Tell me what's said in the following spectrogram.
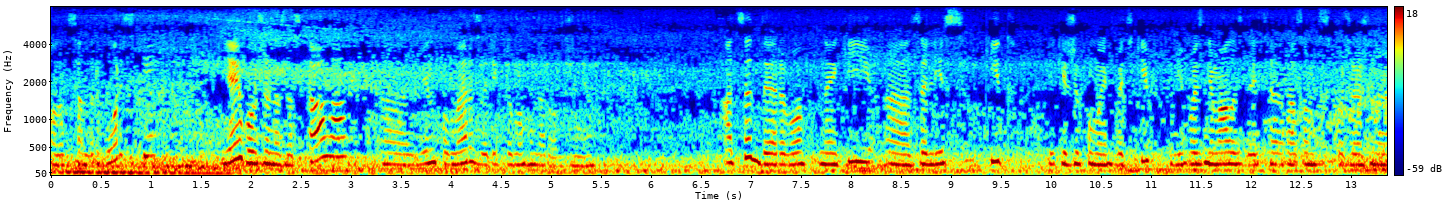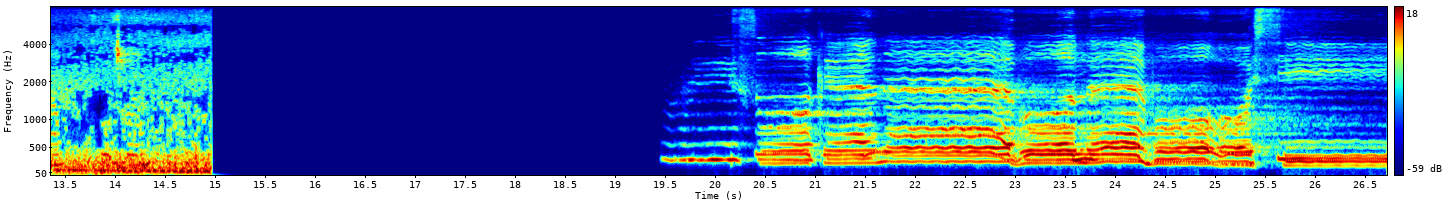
Олександр Горський. Я його вже не застала. е, Він помер за рік до мого народження. А це дерево, на який е, заліз кіт, який жив у моїх батьків. Його знімали, здається, разом з пожежною службою. Осіннє,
